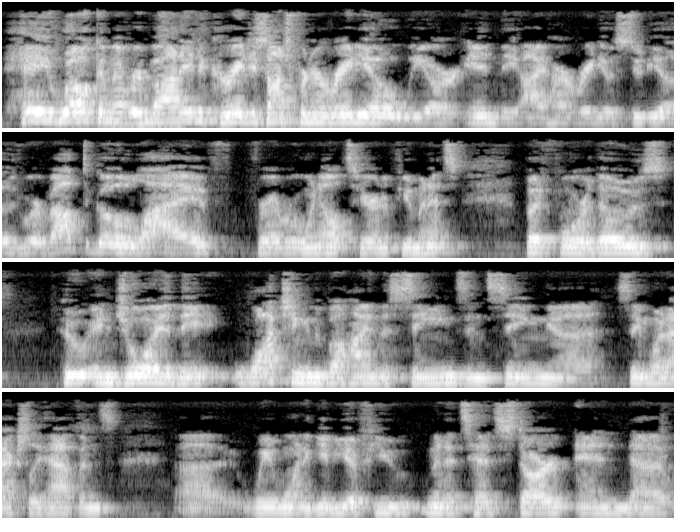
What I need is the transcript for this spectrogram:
Hey, welcome everybody to Courageous Entrepreneur Radio. We are in the iHeartRadio studios. We're about to go live for everyone else here in a few minutes, but for those who enjoy the watching the behind the scenes and seeing uh, seeing what actually happens, uh, we want to give you a few minutes head start and uh,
